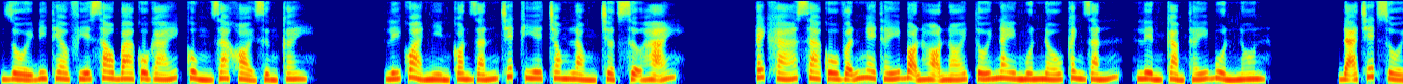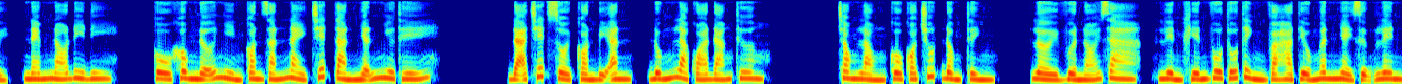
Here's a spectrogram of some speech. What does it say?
rồi đi theo phía sau ba cô gái cùng ra khỏi rừng cây. Lý quả nhìn con rắn chết kia trong lòng chợt sợ hãi. Cách khá xa cô vẫn nghe thấy bọn họ nói tối nay muốn nấu canh rắn, liền cảm thấy buồn nôn. Đã chết rồi, ném nó đi đi. Cô không nỡ nhìn con rắn này chết tàn nhẫn như thế. Đã chết rồi còn bị ăn, đúng là quá đáng thương. Trong lòng cô có chút đồng tình. Lời vừa nói ra, liền khiến vô tố tình và Hà Tiểu Ngân nhảy dựng lên,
